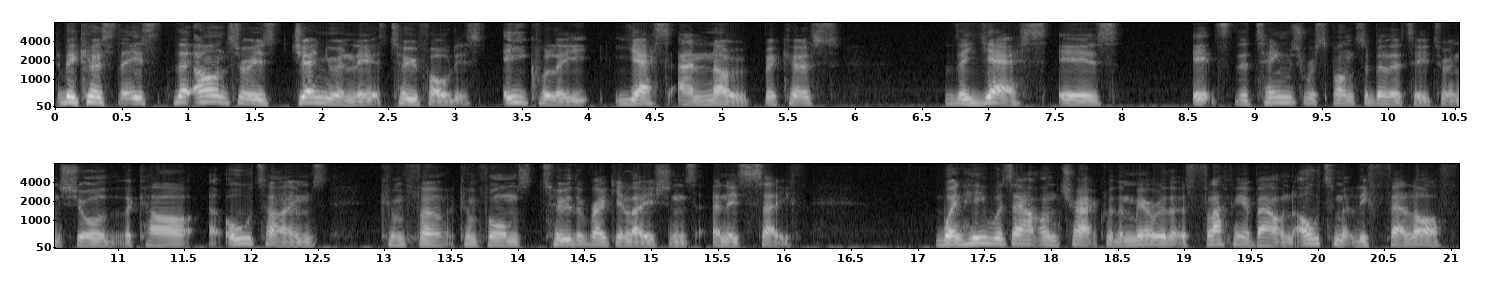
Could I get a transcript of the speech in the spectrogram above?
because it's the answer is genuinely it's twofold. It's equally yes and no because the yes is it's the team's responsibility to ensure that the car at all times confer- conforms to the regulations and is safe. When he was out on track with a mirror that was flapping about and ultimately fell off,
